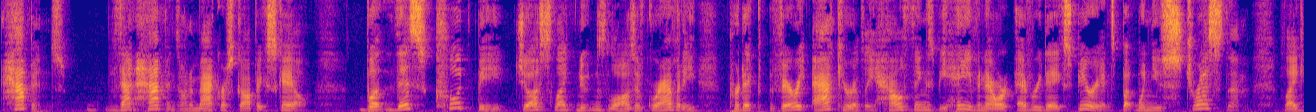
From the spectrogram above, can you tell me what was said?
happens. That happens on a macroscopic scale. But this could be, just like Newton's laws of gravity, predict very accurately how things behave in our everyday experience. But when you stress them, like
